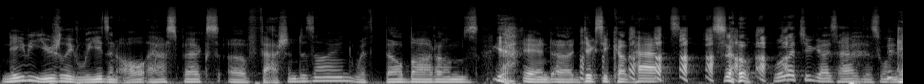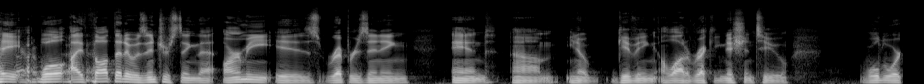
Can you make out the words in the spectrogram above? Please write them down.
Navy usually leads in all aspects of fashion design with bell bottoms Yeah. and uh, Dixie Cup hats. So we'll let you guys have this one. Hey, well, I thought that it was interesting that Army is representing and um, you know giving a lot of recognition to World War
